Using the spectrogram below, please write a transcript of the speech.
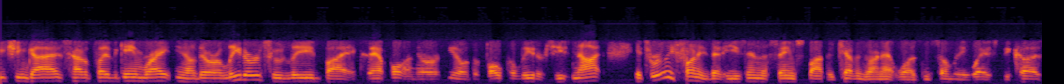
teaching guys how to play the game right. You know, there are leaders who lead by example, and there are you know the vocal leaders. He's not. It's really funny that he's in the same spot that Kevin Garnett was in so many ways because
